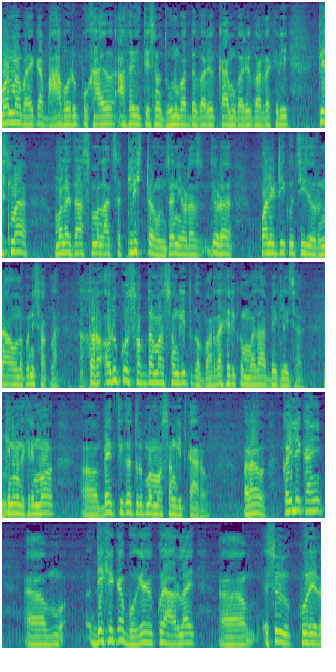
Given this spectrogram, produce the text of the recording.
मनमा भएका भावहरू पोखायो आफै त्यसमा धुनबद्ध गर्यो काम गर्यो गर्दाखेरि त्यसमा मलाई जहाँसम्म लाग्छ क्लिष्ट हुन्छ नि एउटा एउटा क्वालिटीको चिजहरू नआउन पनि सक्ला। तर अरूको शब्दमा सङ्गीत भर्दाखेरिको मजा बेग्लै छ किन भन्दाखेरि म व्यक्तिगत रूपमा म सङ्गीतकार हो। र कहिलेकाहीँ देखेका भोगेका कुराहरूलाई यसो कोरेर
